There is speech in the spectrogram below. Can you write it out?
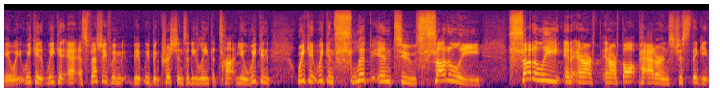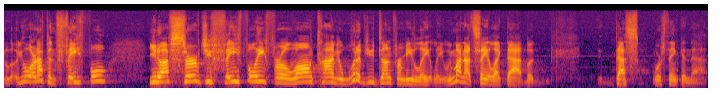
you know, we, we, can, we can, especially if we, we've been Christians any length of time, you know, we can, we can, we can slip into subtly, subtly in, in, our, in our thought patterns, just thinking, Lord, I've been faithful. You know, I've served you faithfully for a long time. And what have you done for me lately? We might not say it like that, but that's, we're thinking that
